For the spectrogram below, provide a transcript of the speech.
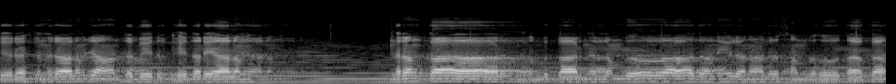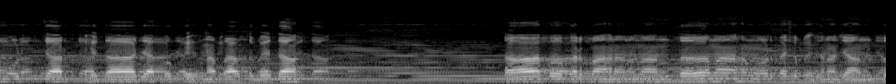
ਤੇ ਰਹਿਤ ਨਿਰਾਲਮ, ਜਾਣਤ ਬੇਦ ਭੇਦ ਰਿਆਲਮ ਨਿਰੰਕਾਰ ਨਿਰੰਕਾਰ ਨਿਰਲੰਭ ਆਦ ਅਨਿਲ ਅਨਾਦ ਸੰਭੋ ਤਾਕਾ ਮੂੜ ਉਚਾਰਤ ਭੇਦਾ ਜਾ ਭੇਵ ਨ ਪ੍ਰਾਪਤ ਬੇਦਾ ਤਾਕੋ ਕਰਪਾਨ ਅਨੁਮੰਤ ਮਾਹ ਮੂੜ ਕਛ ਭੇਦ ਨ ਜਾਣਤ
